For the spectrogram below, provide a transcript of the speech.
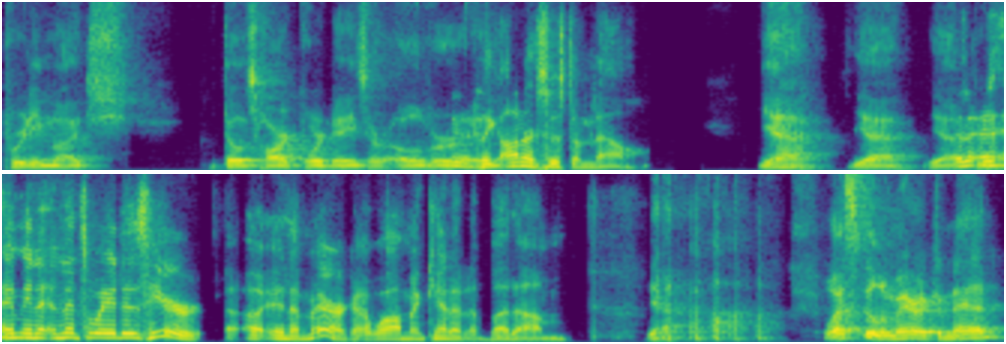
pretty much those hardcore days are over. Yeah, like honor system now. Yeah, yeah, yeah. And, and, I mean, and that's the way it is here uh, in America. Well, I'm in Canada, but um, yeah. well, that's still America, man.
